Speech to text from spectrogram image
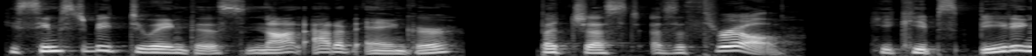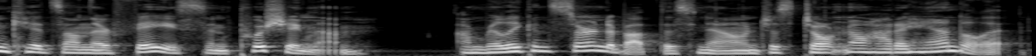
He seems to be doing this not out of anger, but just as a thrill. He keeps beating kids on their face and pushing them. I'm really concerned about this now and just don't know how to handle it.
